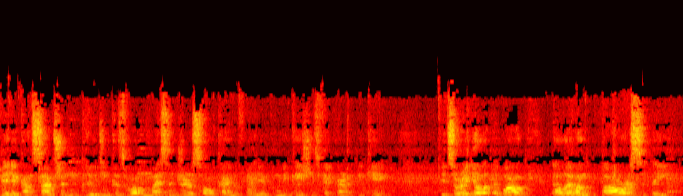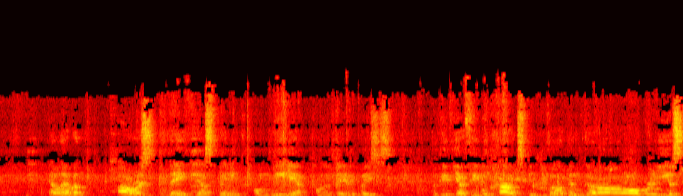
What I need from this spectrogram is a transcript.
media consumption including as well messengers, all kind of media communications we are currently carrying. It's already about 11 hours a day. 11 hours a day they are spending on media on a daily basis. To give you a feeling how it's been developing uh, over years,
